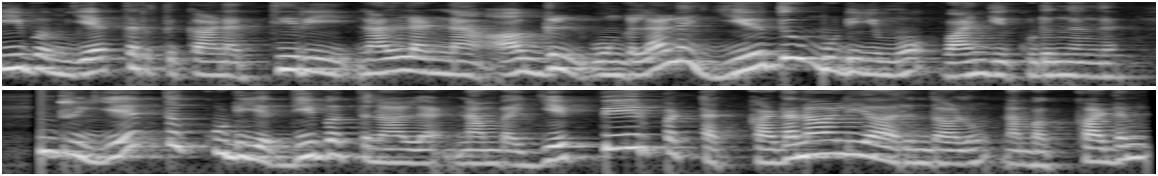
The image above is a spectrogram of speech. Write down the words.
தீபம் ஏற்றுறதுக்கான திரி நல்லெண்ணெய் அகில் உங்களால் எது முடியுமோ வாங்கி கொடுங்கங்க. இன்று ஏற்றக்கூடிய தீபத்தினால நம்ம எப்பேற்பட்ட கடனாளியாக இருந்தாலும் நம்ம கடன்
